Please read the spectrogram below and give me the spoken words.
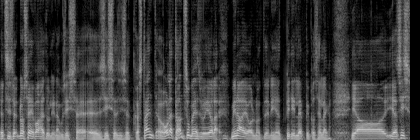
et siis noh, see vahe tuli nagu sisse, sisse siis, et kas tant-, oled tantsumees või ei ole. mina ei olnud, nii et pidin leppima sellega ja, ja siis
